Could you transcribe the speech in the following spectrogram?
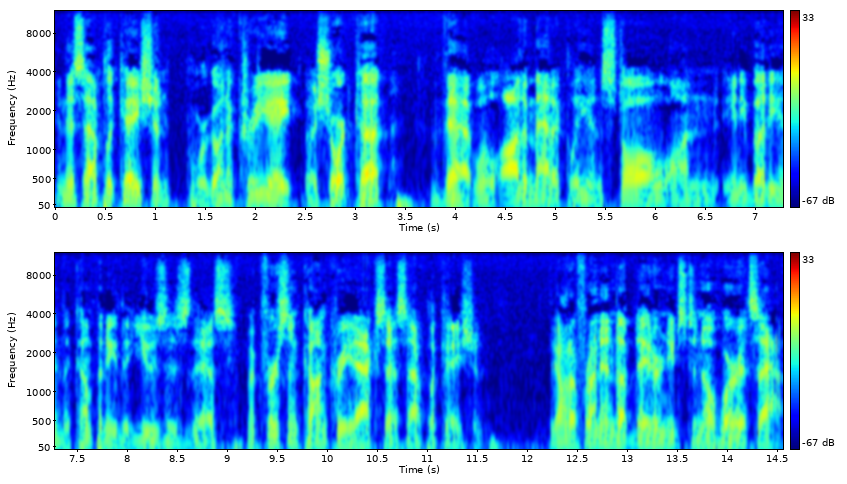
In this application, we're going to create a shortcut that will automatically install on anybody in the company that uses this McPherson Concrete Access application. The Auto Front End Updater needs to know where it's at.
